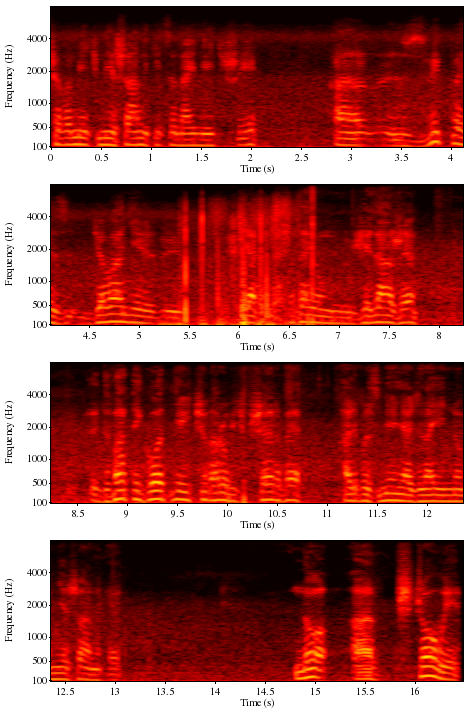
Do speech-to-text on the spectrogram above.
Trzeba mieć mieszanki co najmniej trzy. A zwykłe działanie, y, jak podają zielarze, dwa tygodnie i trzeba robić przerwę albo zmieniać na inną mieszankę. No a pszczoły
